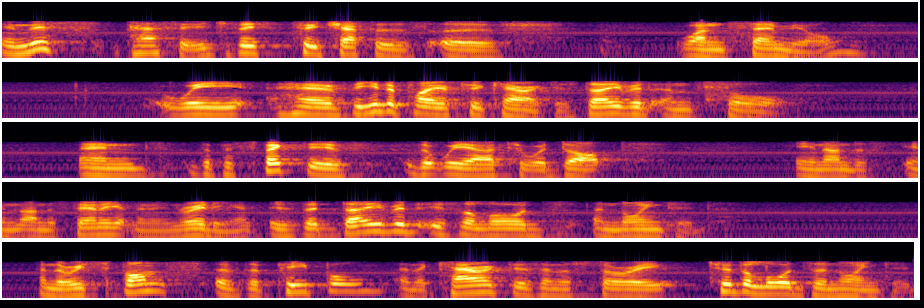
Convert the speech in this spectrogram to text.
In this passage, these two chapters of 1 Samuel, we have the interplay of two characters, David and Saul. And the perspective that we are to adopt in, under, in understanding it and in reading it is that David is the Lord's anointed. And the response of the people and the characters in the story to the Lord's anointed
